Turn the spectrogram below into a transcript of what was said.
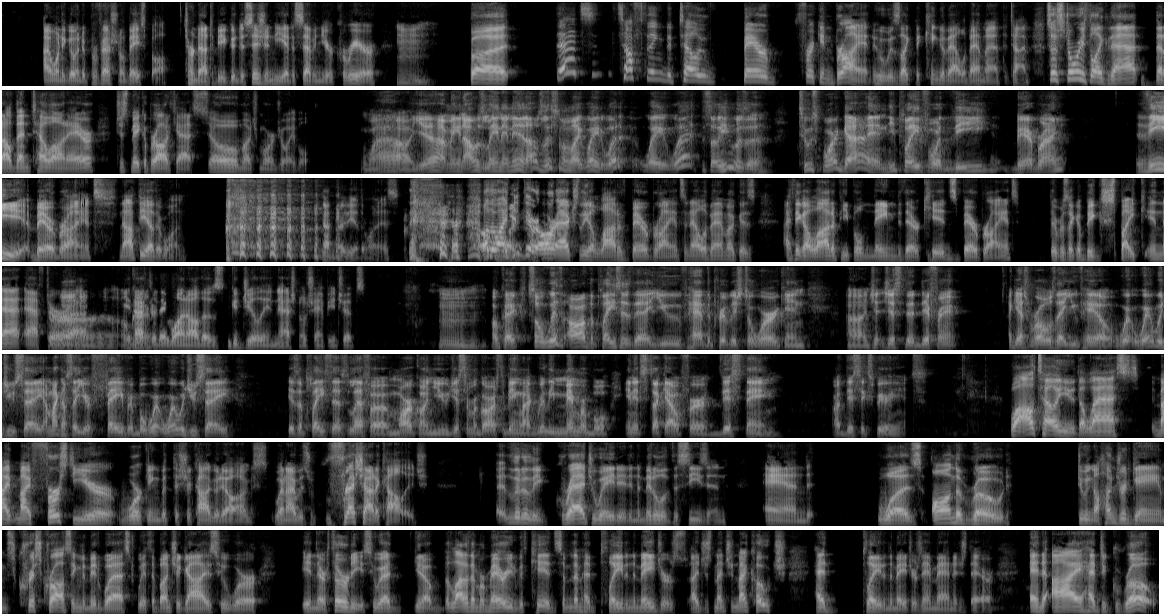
I want to go into professional baseball. Turned out to be a good decision. He had a seven year career. Mm. But that's a tough thing to tell Bear freaking Bryant, who was like the king of Alabama at the time. So stories like that, that I'll then tell on air, just make a broadcast so much more enjoyable. Wow. Yeah. I mean, I was leaning in. I was listening. I'm like, wait, what? Wait, what? So he was a two sport guy and he played for the Bear Bryant? The Bear Bryant, not the other one. I don't know the other one is. Although oh I think God. there are actually a lot of Bear Bryants in Alabama because I think a lot of people named their kids Bear Bryant. There was like a big spike in that after uh, uh, okay. you know, after they won all those gajillion national championships. Hmm. okay. So with all the places that you've had the privilege to work and uh, just the different, I guess, roles that you've held, where, where would you say, I'm not going to say your favorite, but where, where would you say is a place that's left a mark on you just in regards to being like really memorable and it stuck out for this thing or this experience? Well, I'll tell you the last my my first year working with the Chicago Dogs when I was fresh out of college Uh, literally graduated in the middle of the season and was on the road doing 100 games crisscrossing the midwest with a bunch of guys who were in their 30s who had you know a lot of them were married with kids. Some of them had played in the majors. I just mentioned my coach had played in the majors and managed there. And i had to grow.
